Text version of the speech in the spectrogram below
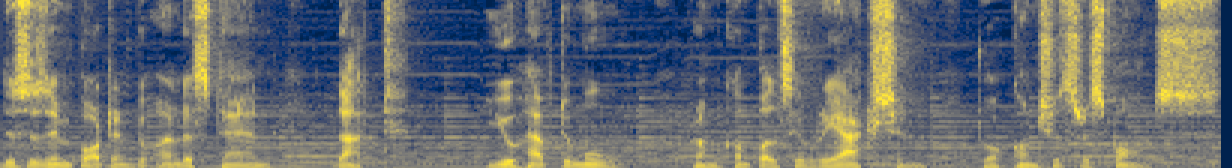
This is important to understand that you have to move from compulsive reaction to a conscious response.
